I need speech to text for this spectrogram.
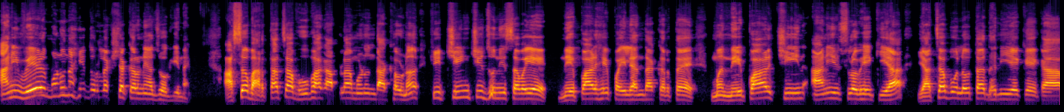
आणि वेळ म्हणूनही दुर्लक्ष करण्याजोगी नाही. असं भारताचा भूभाग आपला म्हणून दाखवणं ही चीनची जुनी सवय आहे. नेपाळ हे पहिल्यांदा करतंय. मग नेपाळ चीन आणि स्लोव्हेकिया याचा बोलवता धनी एक आहे का?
